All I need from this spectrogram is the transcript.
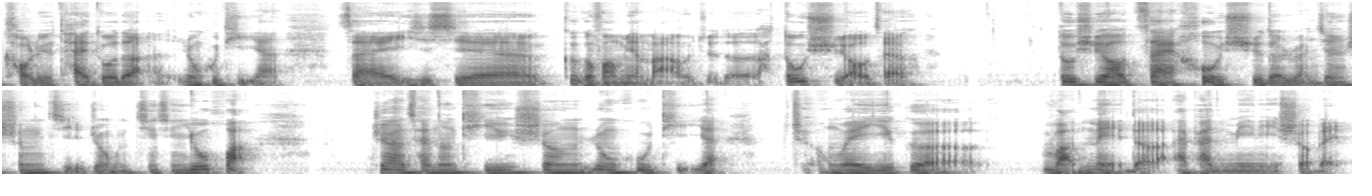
考虑太多的用户体验。在一些各个方面吧，我觉得都需要在都需要在后续的软件升级中进行优化，这样才能提升用户体验，成为一个完美的 iPad Mini 设备。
